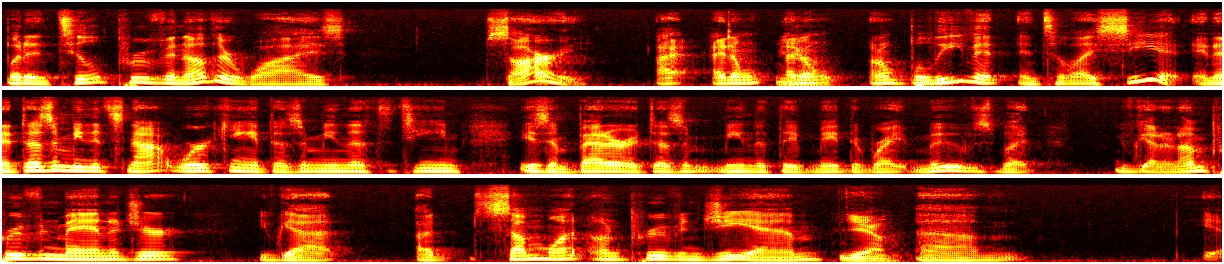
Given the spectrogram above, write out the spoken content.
but until proven otherwise, sorry. I, I don't I don't I don't believe it until I see it. And it doesn't mean it's not working. It doesn't mean that the team isn't better. It doesn't mean that they've made the right moves, but you've got an unproven manager, you've got a somewhat unproven GM. yeah. Um, yeah,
